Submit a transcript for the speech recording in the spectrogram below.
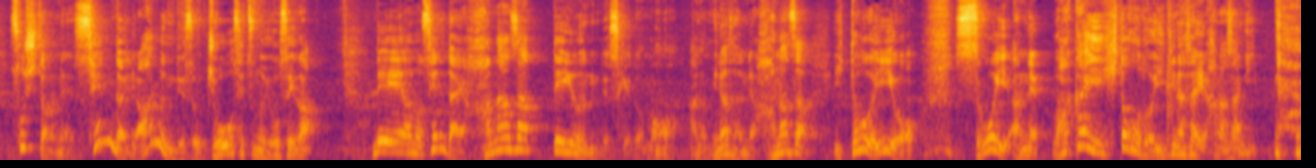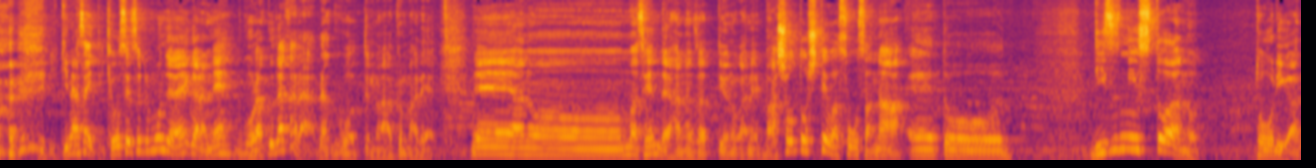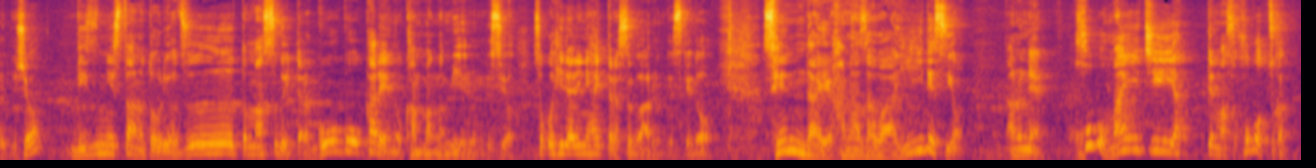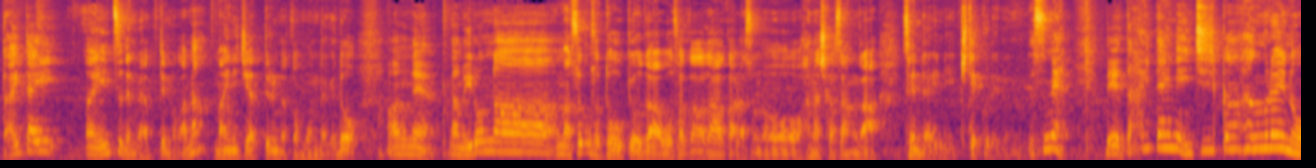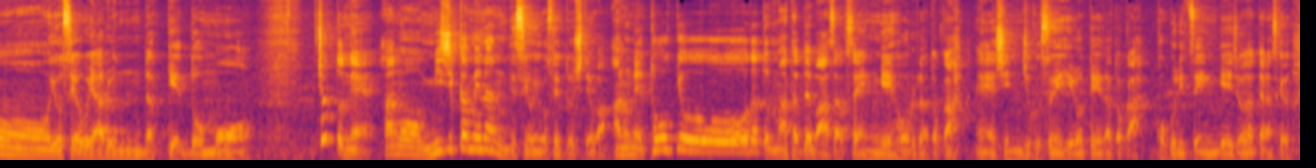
そしたらね仙台にあるんですよ常設の寄席が。であの仙台花座っていうんですけどもあの皆さんね花座行った方がいいよ。すごいあのね若い人ほど行きなさい花座に。行きなさいって強制するもんじゃないからね。娯楽だから落語っていうのはあくまで。であのー、まあ仙台花座っていうのがね場所としてはそうさなえっ、ー、とディズニーストアの通りがあるでしょ？ディズニーストアの通りをずっとまっすぐ行ったらゴーゴーカレーの看板が見えるんですよ。そこ左に入ったらすぐあるんですけど仙台花沢いいですよ。あのねほぼ毎日やってます。ほぼつか大体いつでもやってるのかな？毎日やってるんだと思うんだけどあのねあのいろんな、まあ、それこそ東京だ大阪だからその話し家さんが仙台に来てくれるんですね。で大体ね1時間半ぐらいの寄席をやるんだけどもちょっとね、あの、短めなんですよ、寄席としては。あのね、東京だと、まあ、例えば浅草演芸ホールだとか、えー、新宿末広亭だとか、国立演芸場だったんですけど、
